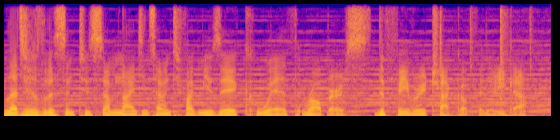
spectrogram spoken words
let's just listen to some 1975 music with Robbers, the favorite track of Federica.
